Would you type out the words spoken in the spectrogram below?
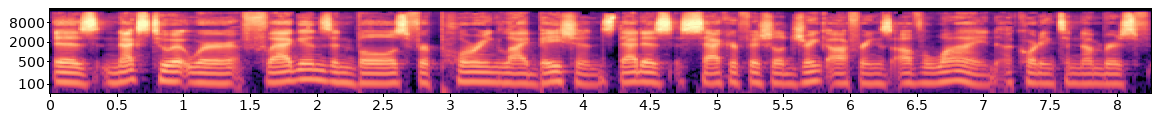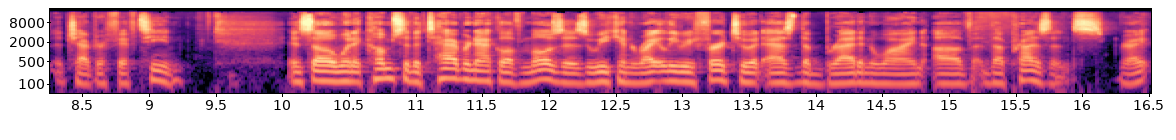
is next to it were flagons and bowls for pouring libations that is sacrificial drink offerings of wine according to numbers chapter 15 and so when it comes to the tabernacle of Moses, we can rightly refer to it as the bread and wine of the presence, right?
